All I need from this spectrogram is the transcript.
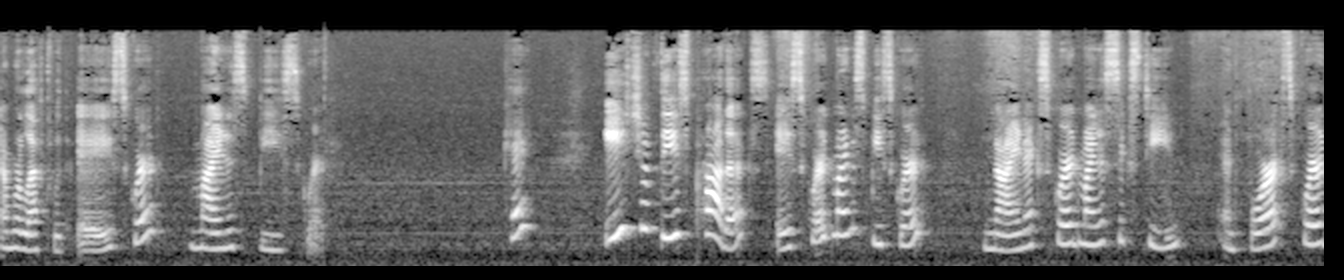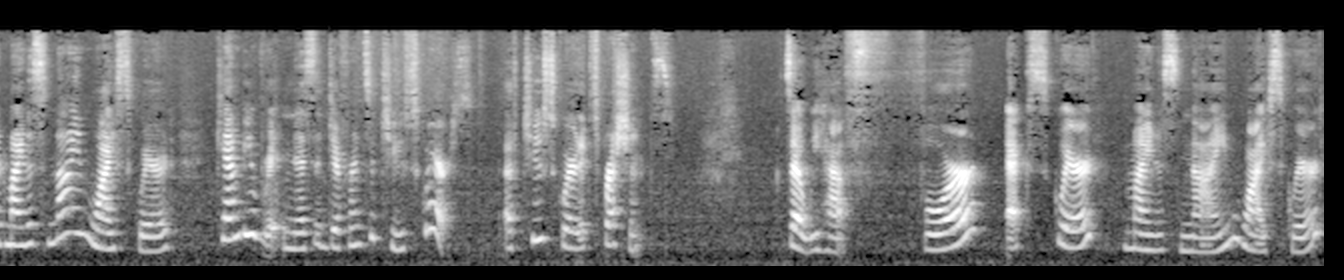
and we're left with a squared minus b squared. Okay? Each of these products, a squared minus b squared, 9x squared minus 16, and 4x squared minus 9y squared, can be written as the difference of two squares, of two squared expressions. So we have 4x squared minus 9y squared.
